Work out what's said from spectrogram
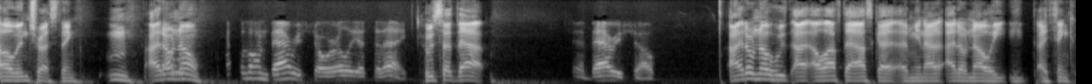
Oh, interesting. Mm, I don't That know I was on Barry's show earlier today. who said that. Yeah, Barry's show. I don't know who. I, I'll have to ask. I, I mean, I, I don't know. He, he, I think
